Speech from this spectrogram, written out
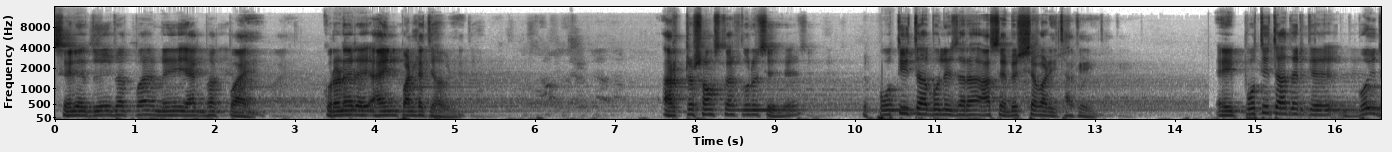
ছেলে দুই ভাগ পায়, মেয়ে এক ভাগ পায়। কোরআনের এই আইন পাল্টাতে হবে। আরেকটা সংস্কার করেছে, পতিতা বলে যারা আছে, বেশ্যাবাড়ি থাকে, এই পতিতাদেরকে বৈধ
